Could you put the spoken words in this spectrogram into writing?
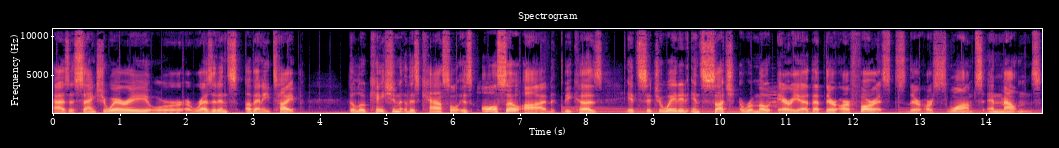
as a sanctuary or a residence of any type. The location of this castle is also odd because it's situated in such a remote area that there are forests, there are swamps, and mountains.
